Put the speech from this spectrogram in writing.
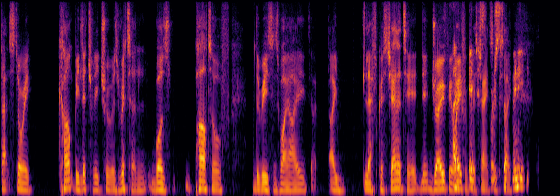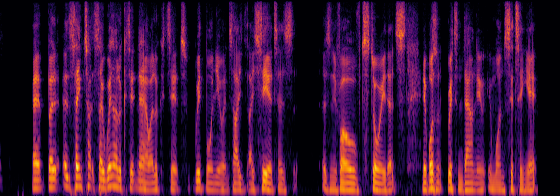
that story can't be literally true as written was part of the reasons why I I left Christianity. It, it drove me away I, from Christianity because so I. Uh, but at the same time, so when I look at it now, I look at it with more nuance. I, I see it as as an evolved story that's it wasn't written down in, in one sitting it,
